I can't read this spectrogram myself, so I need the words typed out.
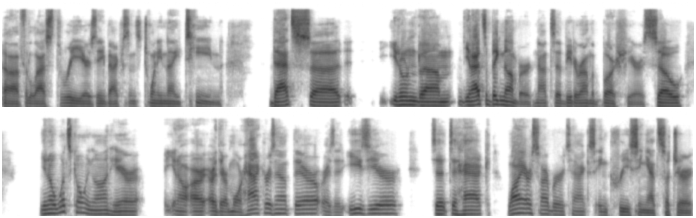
uh, for the last three years, dating back since 2019 that's uh you don't um you know that's a big number not to beat around the bush here. So you know what's going on here? You know are are there more hackers out there or is it easier to to hack? Why are cyber attacks increasing at such a,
